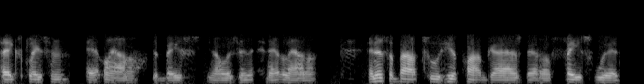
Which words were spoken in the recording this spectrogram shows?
takes place in Atlanta. The base, you know, is in, in Atlanta, and it's about two hip hop guys that are faced with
